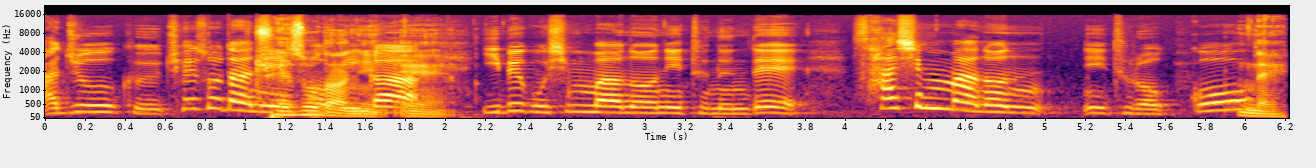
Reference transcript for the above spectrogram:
아주 그 최소 단위의 최소 단위, 범위가 예. 250만 원이 드는데 40만 원이 들었고 네.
